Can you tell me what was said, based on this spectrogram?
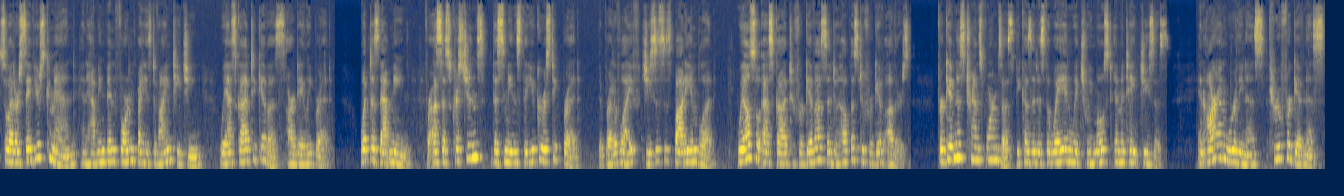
So, at our Savior's command, and having been formed by his divine teaching, we ask God to give us our daily bread. What does that mean? For us as Christians, this means the Eucharistic bread, the bread of life, Jesus' body and blood. We also ask God to forgive us and to help us to forgive others. Forgiveness transforms us because it is the way in which we most imitate Jesus. In our unworthiness, through forgiveness,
